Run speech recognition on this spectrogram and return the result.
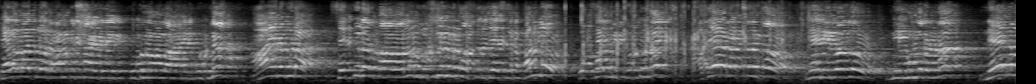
కెలవాతిలో రామకృష్ణారెడ్డి కుటుంబంలో ఆయన పుట్టిన ఆయన కూడా సెక్యులర్ భావాలు ముస్లింల కోసం చేసిన పనులు ఒకసారి మీకు గుర్తున్నాయి. అదే రక్తంతో నేను ఈరోజు మీ ముందరున్నా నేను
